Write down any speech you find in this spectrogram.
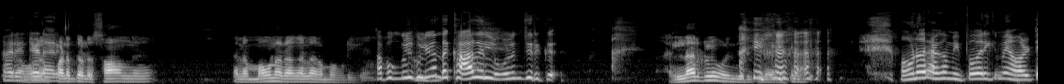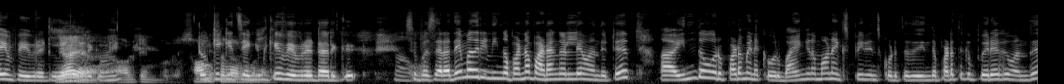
படத்தோட சாங்கு எல்லாம் மௌன ராகம்லாம் ரொம்ப பிடிக்கும். அப்ப உங்களுக்குள்ளயும் அந்த காதல் ஒளிஞ்சிருக்கு. எல்லாருக்குள்ளேயும் ஒளிஞ்சிருக்கு. மௌனராகம் இப்போ வரைக்குமே ஆல் டைம் ஃபேவரட் டைம் டோக்கி கிட்ஸ் எங்களுக்கே ஃபேவரட்டா இருக்கு. சூப்பர் சார் அதே மாதிரி நீங்க பண்ண படங்கள்லேயே வந்துட்டு இந்த ஒரு படம் எனக்கு ஒரு பயங்கரமான எக்ஸ்பீரியன்ஸ் கொடுத்தது. இந்த படத்துக்கு பிறகு வந்து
